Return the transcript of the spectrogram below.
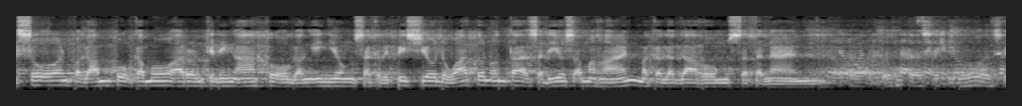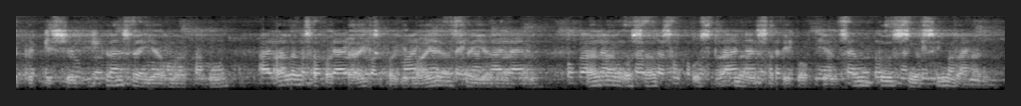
igsoon, pagampo kamo aron kining ako ug ang inyong sakripisyo dawaton unta sa Dios Amahan makagagahom sa tanan. Tunta sa Ginoo ang sakripisyo gikan sa iyang mga alang sa pagdaig sa pagimaya sa iyang ngalan, alang usab sa puslanan sa tibok niyang santos nga simbahan.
